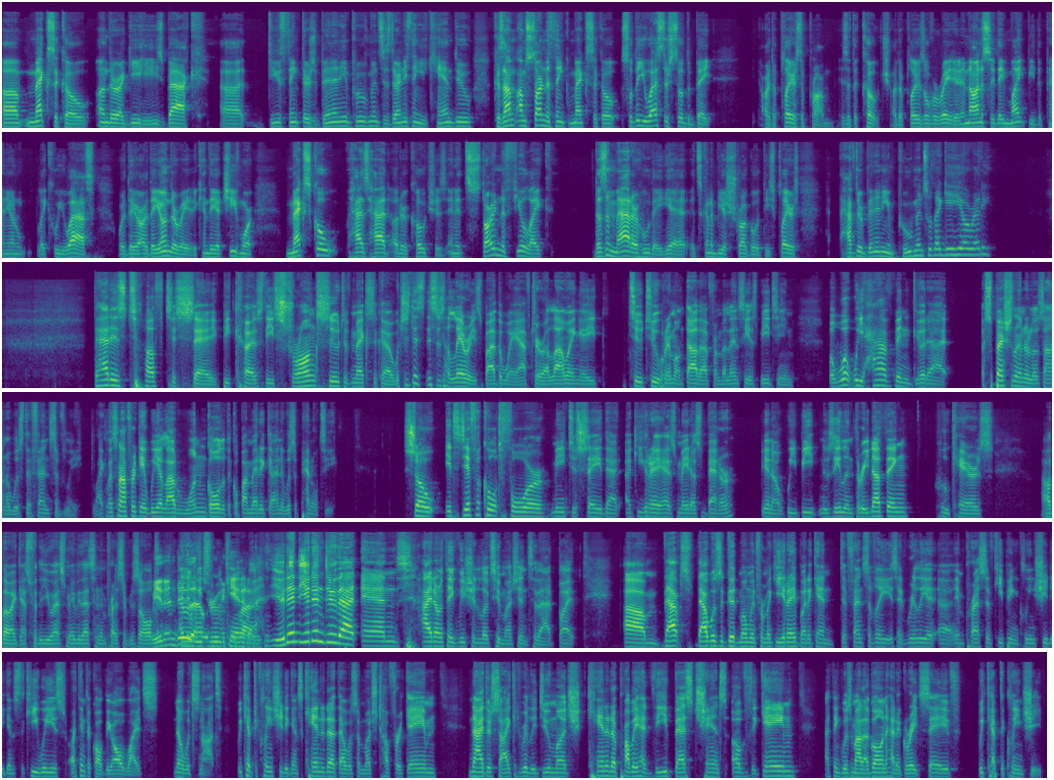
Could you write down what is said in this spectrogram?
Uh, Mexico under Aguirre, he's back. Uh, do you think there's been any improvements? Is there anything he can do? Because I'm I'm starting to think Mexico. So the U.S. there's still debate are the players the problem? Is it the coach? Are the players overrated? And honestly, they might be depending on like who you ask. Or they are they underrated? Can they achieve more? Mexico has had other coaches, and it's starting to feel like doesn't matter who they get, it's going to be a struggle with these players. Have there been any improvements with Aguirre already? That is tough to say because the strong suit of Mexico, which is this, this is hilarious, by the way, after allowing a 2 2 remontada from Valencia's B team. But what we have been good at, especially under Lozano, was defensively. Like, let's not forget, we allowed one goal at the Copa America and it was a penalty. So it's difficult for me to say that Aguirre has made us better. You know, we beat New Zealand 3 nothing. Who cares? Although I guess for the US, maybe that's an impressive result. We didn't do that. We drew Canada. You didn't. You didn't do that, and I don't think we should look too much into that. But um, that's that was a good moment for Aguirre, but again, defensively, is it really uh, impressive keeping a clean sheet against the Kiwis? Or I think they're called the All Whites. No, it's not. We kept a clean sheet against Canada. That was a much tougher game. Neither side could really do much. Canada probably had the best chance of the game. I think was Malagon had a great save. We kept a clean sheet.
